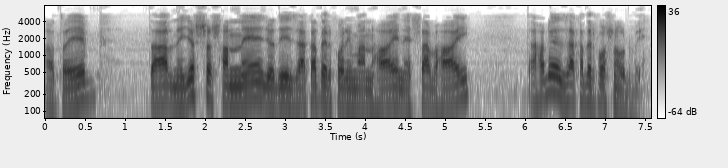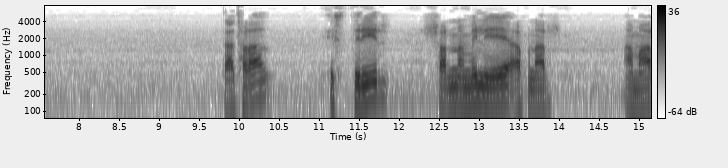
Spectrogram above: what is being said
অতএব তার নিজস্ব স্বর্ণে যদি জাকাতের পরিমাণ হয়, নেশাব হয়, তাহলে জাকাতের প্রশ্ন উঠবে। তাছাড়া স্ত্রীর স্বর্ণ মিলিয়ে আপনার, আমার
